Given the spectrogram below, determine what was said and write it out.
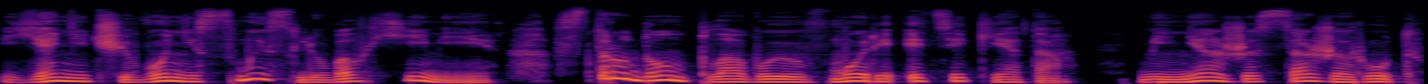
Я ничего не смыслю в алхимии, с трудом плаваю в море этикета. Меня же сожрут.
